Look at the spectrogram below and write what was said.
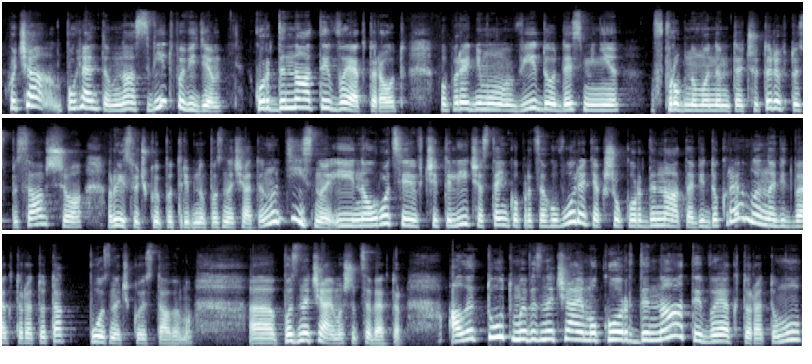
Хоча, погляньте, в нас відповіді координати вектора. От в попередньому відео десь мені. В пробному НМТ-4 хтось писав, що рисочкою потрібно позначати. Ну, дійсно, і на уроці вчителі частенько про це говорять. Якщо координата відокремлена від вектора, то так позначкою ставимо. Е, Позначаємо, що це вектор. Але тут ми визначаємо координати вектора, тому,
